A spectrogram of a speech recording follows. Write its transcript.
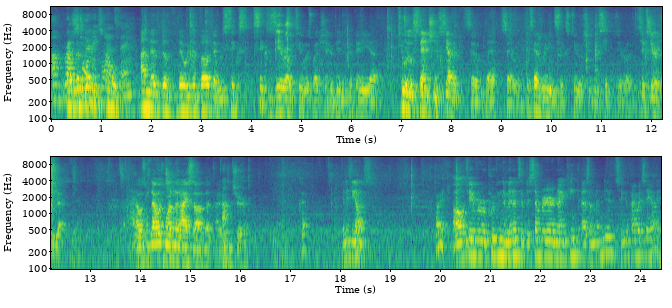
Um, Well, Russ the told me minutes- one oh. thing. And the, the, there was a vote that was six, six zero two is what should have been with the, uh, Two two abstentions, abstentions. So, so that, so instead of reading six two, it should be six zero two. Six zero two, yeah. so I That was, will that was one that I change. saw, but I wasn't sure. Okay. Anything else? All right, all in favor of approving the minutes of December nineteenth as amended, signify by saying aye.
